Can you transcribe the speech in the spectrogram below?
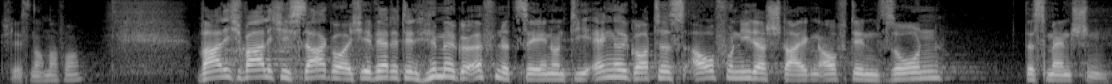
Ich lese nochmal vor. Wahrlich, wahrlich, ich sage euch, ihr werdet den Himmel geöffnet sehen und die Engel Gottes auf und niedersteigen auf den Sohn des Menschen.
